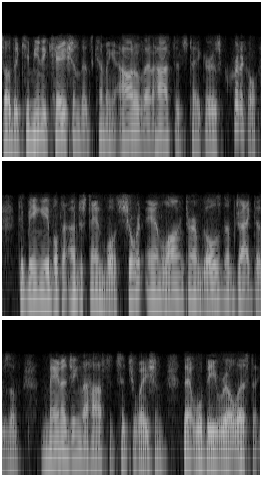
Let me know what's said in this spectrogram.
So the communication that's coming out of that hostage taker is critical to being able to understand both short and long term goals and objectives of managing the hostage situation that will be realistic.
